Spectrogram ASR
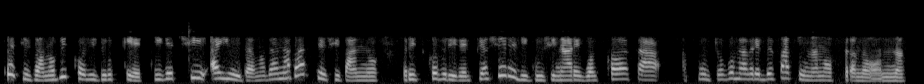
Questi sono piccoli trucchetti che ci aiutano, da una parte ci fanno riscoprire il piacere di cucinare qualcosa appunto come avrebbe fatto una nostra nonna,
